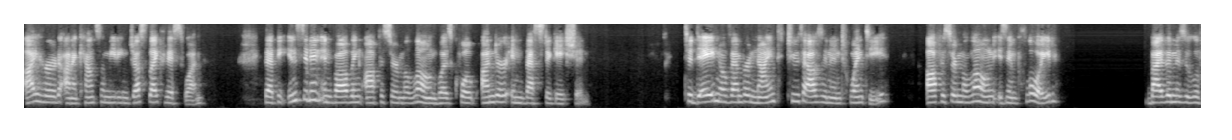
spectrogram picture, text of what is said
I heard on a council meeting just like this one that the incident involving Officer Malone was, quote, under investigation. Today, November 9th, 2020, Officer Malone is employed by the Missoula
